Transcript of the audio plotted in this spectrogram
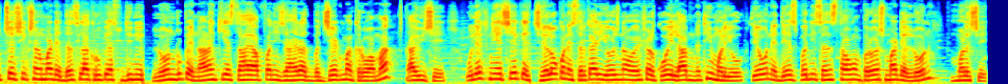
ઉચ્ચ શિક્ષણ માટે દસ લાખ રૂપિયા સુધીની લોન રૂપે નાણાકીય સહાય આપવાની જાહેરાત બજેટમાં કરવામાં આવી છે. ઉલ્લેખનીય છે કે જે લોકોને સરકારી યોજનાઓ હેઠળ કોઈ લાભ નથી મળ્યો, તેઓને દેશભરની સંસ્થાઓમાં પ્રવેશ માટે લોન મળશે.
